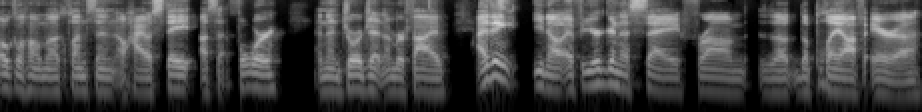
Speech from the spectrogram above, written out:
Oklahoma, Clemson, Ohio State, us at four, and then Georgia at number five. I think, you know, if you're gonna say from the the playoff era,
